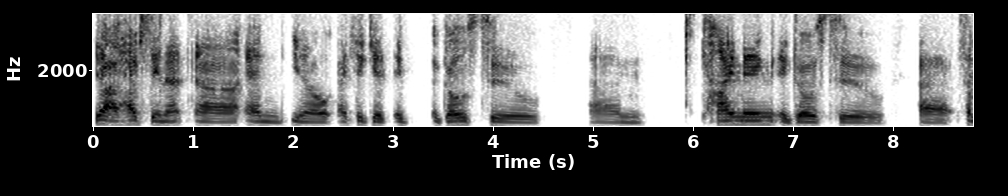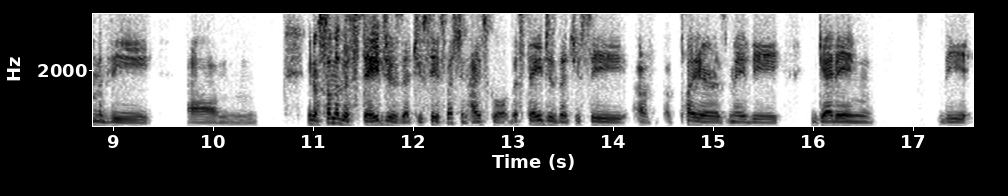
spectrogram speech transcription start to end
Yeah, I have seen that, uh, and you know, I think it it, it goes to um, timing. It goes to uh, some of the um, you know some of the stages that you see, especially in high school. The stages that you see of, of players maybe getting the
